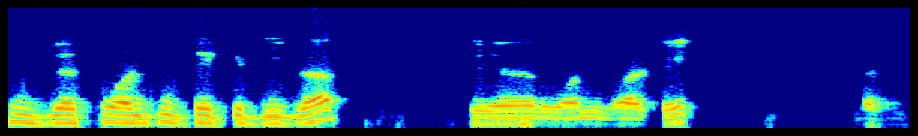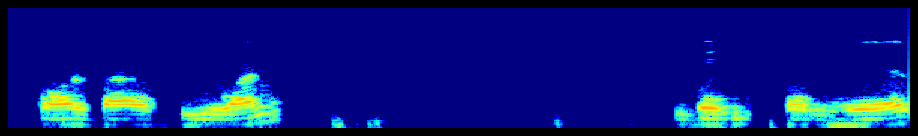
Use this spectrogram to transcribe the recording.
You just want to take a D graph. Here one vertex that is called the V1. Then from here,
